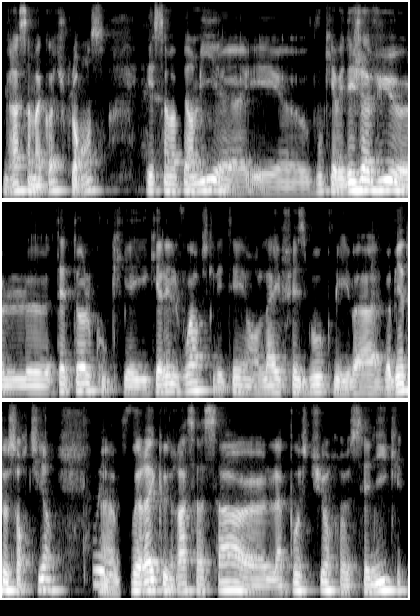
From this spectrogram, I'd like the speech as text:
grâce à ma coach Florence. Et ça m'a permis, euh, et euh, vous qui avez déjà vu euh, le TED Talk ou qui, qui, allez le voir, parce qu'il était en live Facebook, mais il va, va bientôt sortir, vous verrez que grâce à ça, la posture scénique,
